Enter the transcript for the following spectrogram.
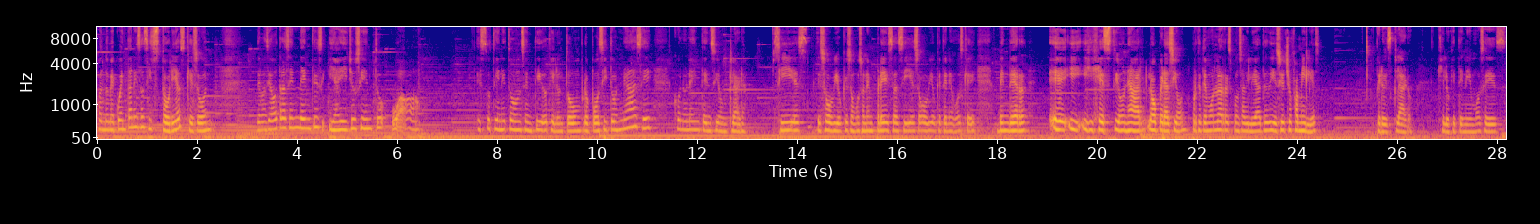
Cuando me cuentan esas historias que son demasiado trascendentes y ahí yo siento, wow, esto tiene todo un sentido, tiene un, todo un propósito, nace con una intención clara. Sí, es, es obvio que somos una empresa, sí, es obvio que tenemos que vender eh, y, gestionar la operación, porque tenemos la responsabilidad de 18 familias, pero es claro que lo que tenemos es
